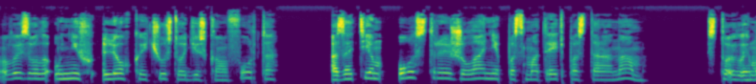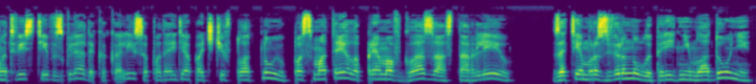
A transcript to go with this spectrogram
вызвала у них легкое чувство дискомфорта, а затем острое желание посмотреть по сторонам. Стоило им отвести взгляды, как Алиса, подойдя почти вплотную, посмотрела прямо в глаза Старлею затем развернула перед ним ладони,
